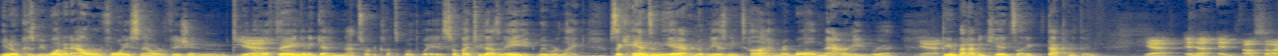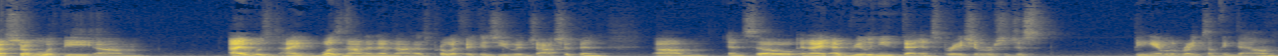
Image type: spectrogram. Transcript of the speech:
you know because we wanted our voice and our vision to be the whole thing. And again that sort of cuts both ways. So by 2008 we were like it was like hands in the air. Nobody has any time right? We're all married. We're Yeah. thinking about having kids like that kind of thing. Yeah, and, uh, and also I struggle with the. Um, I was I was not and am not as prolific as you and Josh have been, um, and so and I, I really needed that inspiration versus just being able to write something down.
